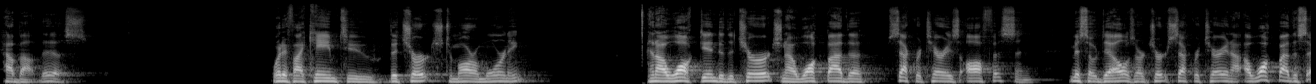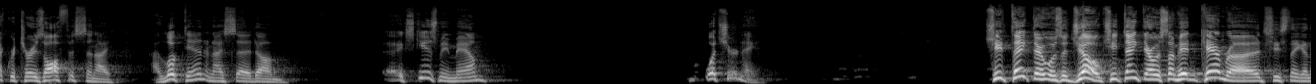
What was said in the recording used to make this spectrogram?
How about this? What if I came to the church tomorrow morning and I walked into the church and I walked by the secretary's office, and Miss Odell is our church secretary. And I, walked by the secretary's office and I, I looked in and I said, um, Excuse me, ma'am, what's your name? She'd think there was a joke. She'd think there was some hidden camera. And she's thinking,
